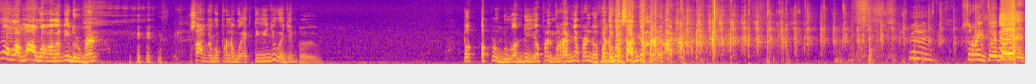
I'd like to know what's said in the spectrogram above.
Mau nggak mau gua kagak tidur, friend. Sampai gua pernah gua actingin juga, Jim. Tetep lu duluan dia, friend. Ngeremnya, friend, daripada gua sadar. Sering tuh emang tuh.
